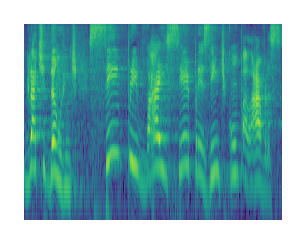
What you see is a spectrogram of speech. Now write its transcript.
Gratidão, gente, sempre vai ser presente com palavras.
